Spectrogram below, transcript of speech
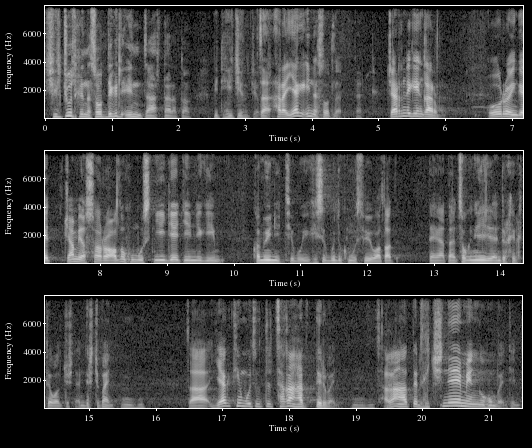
шилжүүлэх энэ асуудлыг л энэ заалтаар одоо бид хийж юм гэж. За хараа яг энэ асуудал 61-ийн гар өөрөө ингээд жам ёсоор олон хүмүүст нийлээд ийм нэг ийм community буюу хэсэг бүлэг хүмүүс бий болоод тэгээ одоо нийл амьдрах хэрэгтэй болж шít амьдрч байна. За яг тийм үзэгдэл цагаан хад дээр байна. Цагаан хад дээр хичнээн мянган хүн байна тэнд.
